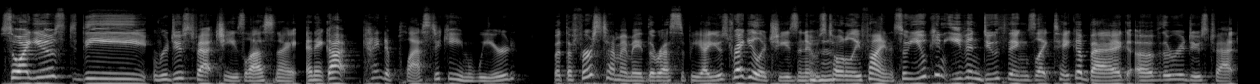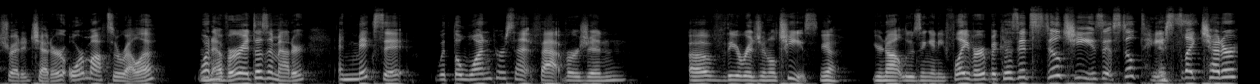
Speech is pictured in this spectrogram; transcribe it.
So I used the reduced fat cheese last night, and it got kind of plasticky and weird. But the first time I made the recipe, I used regular cheese and it was mm-hmm. totally fine. So you can even do things like take a bag of the reduced fat shredded cheddar or mozzarella, mm-hmm. whatever, it doesn't matter, and mix it with the 1% fat version of the original cheese. Yeah. You're not losing any flavor because it's still cheese. It still tastes It's- like cheddar.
